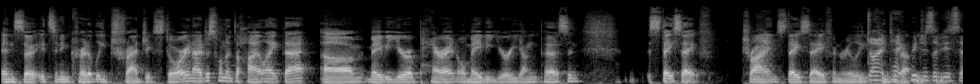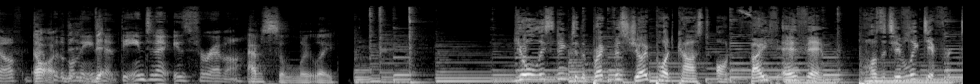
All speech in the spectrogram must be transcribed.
and so it's an incredibly tragic story. And I just wanted to highlight that. Um, maybe you're a parent or maybe you're a young person. Stay safe. Try and stay safe and really Don't think take about pictures these of yourself. Don't Oh, put them on the the- internet. The internet is forever. Absolutely. You're listening to the Breakfast Show podcast on Faith FM. Positively different.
